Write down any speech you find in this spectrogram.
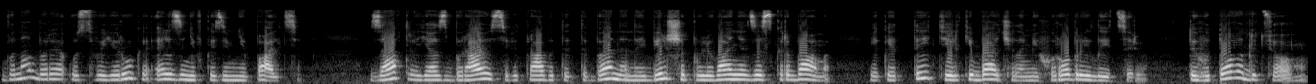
Вона бере у свої руки Ельзині вказівні пальці. Завтра я збираюся відправити тебе на найбільше полювання за скарбами, яке ти тільки бачила, мій хоробрий лицарю. Ти готова до цього?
